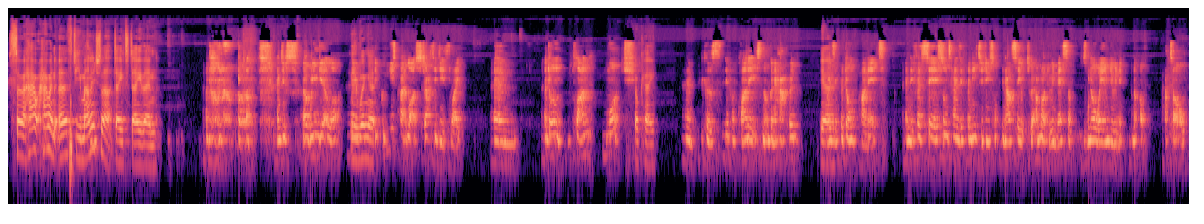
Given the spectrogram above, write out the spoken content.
So how how on earth do you manage that day to day then? I don't know. I just, I wing it a lot. You wing it. You use quite a lot of strategies. Like, um, I don't plan much Okay. um, because if I plan it, it's not going to happen. Yeah. Whereas if I don't plan it, and if I say sometimes if I need to do something, I'll say up to it, I'm not doing this. There's no way I'm doing it, not at all.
